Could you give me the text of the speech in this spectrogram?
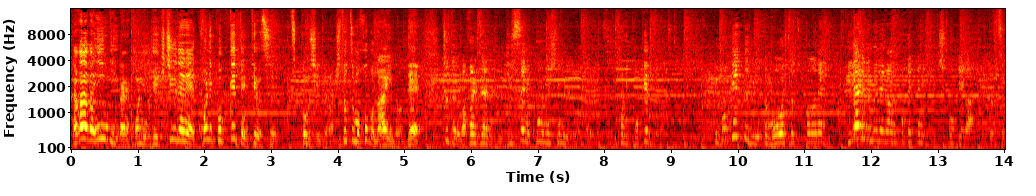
なかなかインディーがねここに劇中でねここにポッケットに手を突っ込むシーンというのは一つもほぼないのでちょっとね分かりづらいんですけど実際に購入してみると分かるんですけどここにポケットがついてる。でポケットでいうともう一つこのね左の胸側のポケットに内ポケが一つ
